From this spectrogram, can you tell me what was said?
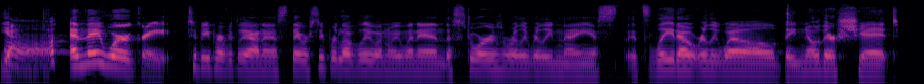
Yeah. Aw. And they were great, to be perfectly honest. They were super lovely when we went in. The store is really, really nice. It's laid out really well. They know their shit.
